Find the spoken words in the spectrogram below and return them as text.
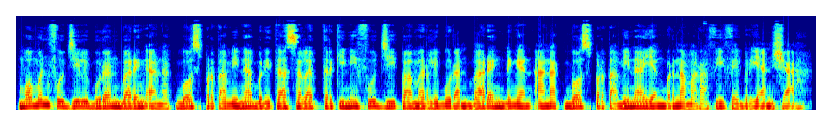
Momen Fuji liburan bareng anak bos Pertamina berita seleb terkini Fuji pamer liburan bareng dengan anak bos Pertamina yang bernama Raffi Febriansyah.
